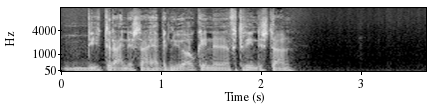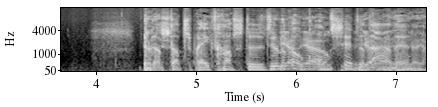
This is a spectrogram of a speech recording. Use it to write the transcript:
die treinen staan, heb ik nu ook in de vitrine staan. en dat, dat spreekt gasten natuurlijk Ja, ook ja, ontzettend ja, aan, ja, hè?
